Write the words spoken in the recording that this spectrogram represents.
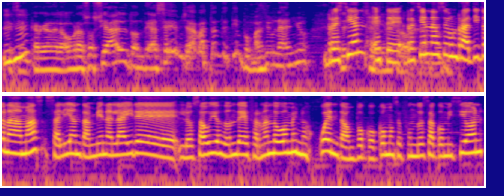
que se encarga de la obra social, donde hace ya bastante tiempo, más de un año. Recién, este, recién hace un ratito nada más salían también al aire los audios donde Fernando Gómez nos cuenta un poco cómo se fundó esa comisión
